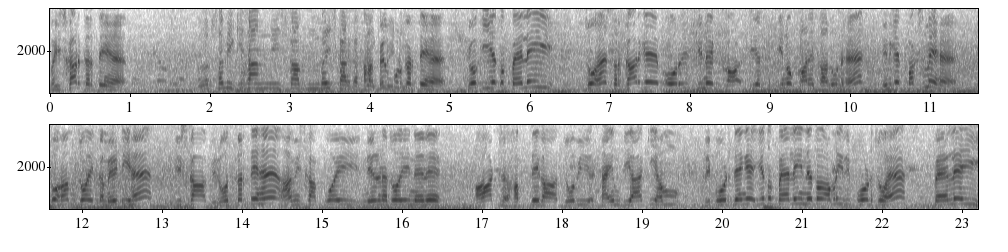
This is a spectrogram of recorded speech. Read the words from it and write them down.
बहिष्कार करते हैं। मतलब सभी किसान इसका बहिष्कार करते हाँ हैं बिल्कुल करते हैं क्योंकि ये तो पहले ही जो है सरकार के और ये तीनों ये तीनों काले कानून हैं इनके पक्ष में हैं। तो हम जो एक कमेटी है इसका विरोध करते हैं हम इसका कोई निर्णय जो इन्होंने आठ हफ़्ते का जो भी टाइम दिया कि हम रिपोर्ट देंगे ये तो पहले ही ने तो अपनी रिपोर्ट जो है पहले ही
